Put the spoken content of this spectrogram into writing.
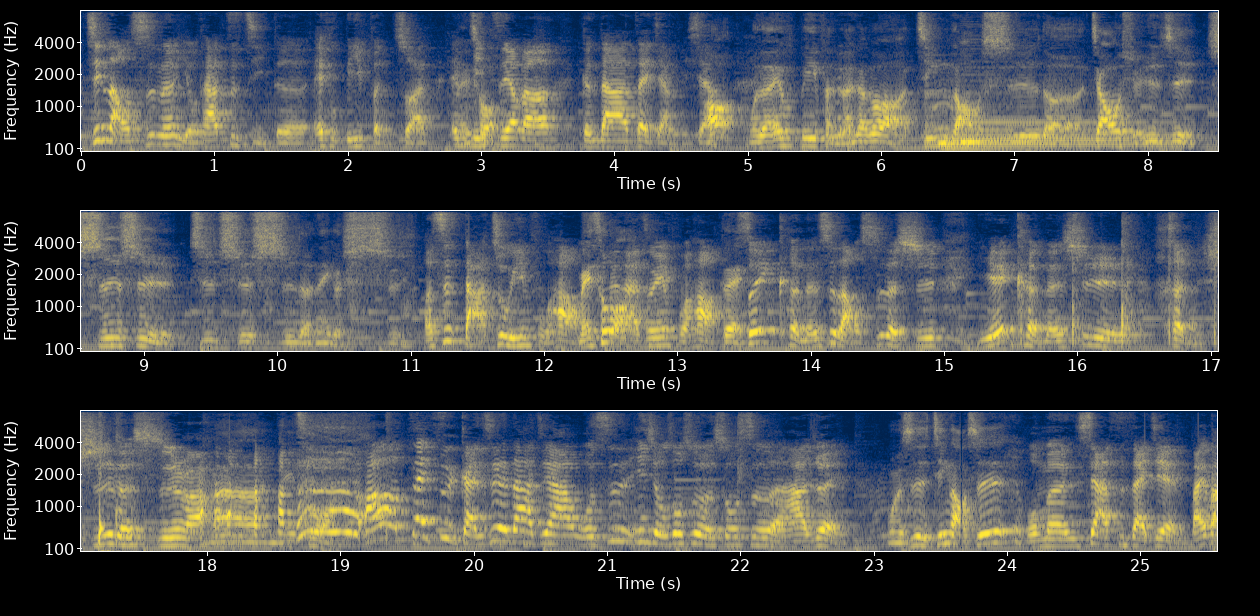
金老师呢有他自己的 FB 粉砖，哎，名字要不要跟大家再讲一下？好，我的 FB 粉砖叫做金老师的教学日志，诗是支持诗的那个诗，而是打注音符号，没错，打注音符号。对，所以可能是老师的诗，也可能是。很湿的湿吗？呃，没错。好，再次感谢大家，我是英雄说书的说书人阿瑞，我是金老师，我们下次再见，拜拜。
